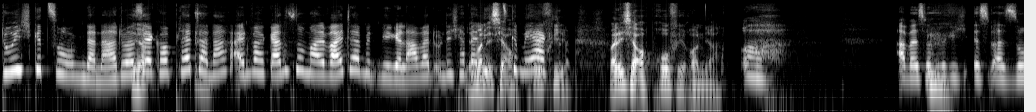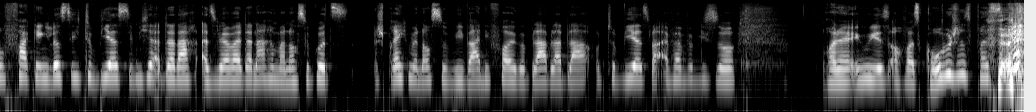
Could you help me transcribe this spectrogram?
durchgezogen danach. Du hast ja, Ja. komplett danach einfach ganz normal weiter mit mir gelabert und ich habe ja, ja, man nichts ist ja auch gemerkt. Profi. Man ist ja auch Profi, Ronja. Aber es war wirklich, es war so fucking lustig. Tobias, die mich ja danach, also wir haben halt danach immer noch so kurz, sprechen wir noch so, wie war die Folge, bla bla bla. Und Tobias war einfach wirklich so, Ronja, irgendwie ist auch was Komisches passiert.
